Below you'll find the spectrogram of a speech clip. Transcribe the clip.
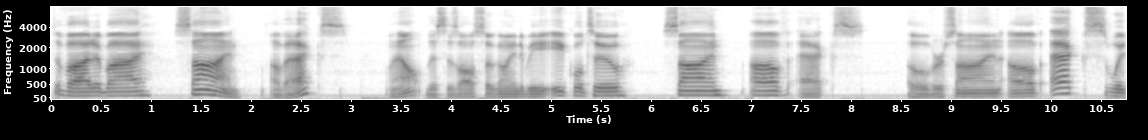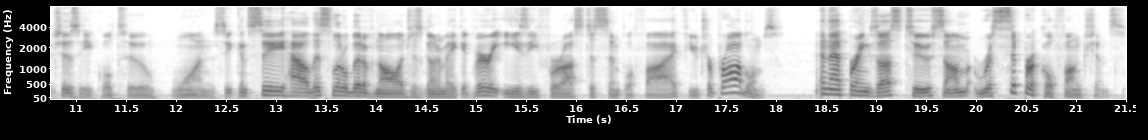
Divided by sine of x Well, this is also going to be equal to sine of x over sine of x, which is equal to 1. So you can see how this little bit of knowledge is going to make it very easy for us to simplify future problems. And that brings us to some reciprocal functions.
